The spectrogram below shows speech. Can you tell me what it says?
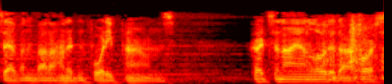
seven, about 140 pounds. Kurtz and I unloaded our horses.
